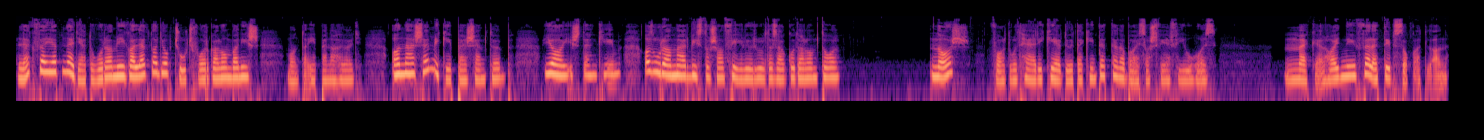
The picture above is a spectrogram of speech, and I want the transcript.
Legfeljebb negyed óra, még a legnagyobb csúcsforgalomban is, mondta éppen a hölgy. Annál semmiképpen sem több. Jaj, Istenkém, az uram már biztosan félőrült az aggodalomtól. Nos, fordult Henry kérdő tekintettel a bajszos férfiúhoz. Meg kell hagyni, felettébb szokatlan,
